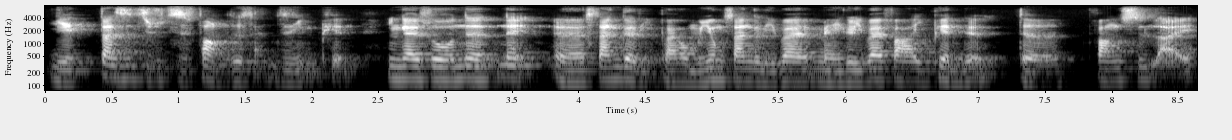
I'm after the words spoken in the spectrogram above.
也但是只只放了这三支影片。应该说那那呃三个礼拜，我们用三个礼拜每个礼拜发一片的的方式来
